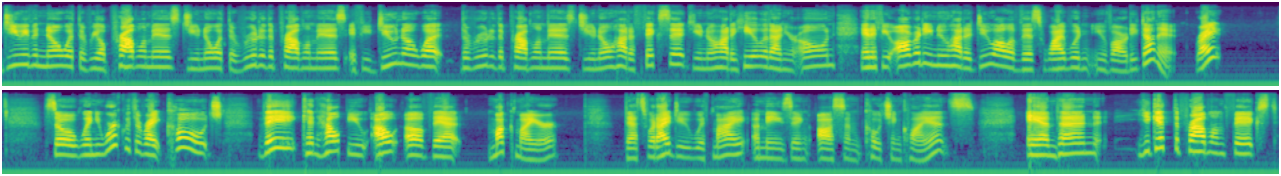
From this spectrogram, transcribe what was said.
do you even know what the real problem is? Do you know what the root of the problem is? If you do know what the root of the problem is do you know how to fix it? Do you know how to heal it on your own? And if you already knew how to do all of this why wouldn't you have already done it right? So when you work with the right coach they can help you out of that muckmire that's what I do with my amazing, awesome coaching clients. And then you get the problem fixed,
